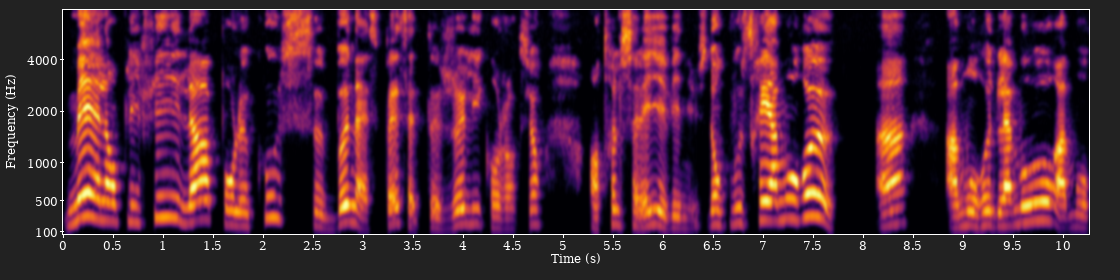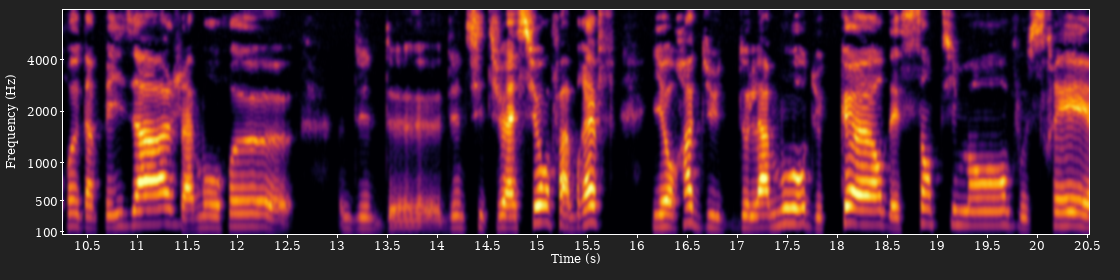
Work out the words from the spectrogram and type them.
mais elle amplifie là pour le coup ce bon aspect, cette jolie conjonction entre le soleil et Vénus. Donc vous serez amoureux, hein, amoureux de l'amour, amoureux d'un paysage, amoureux d'une situation, enfin bref, il y aura de l'amour, du cœur, des sentiments, vous serez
